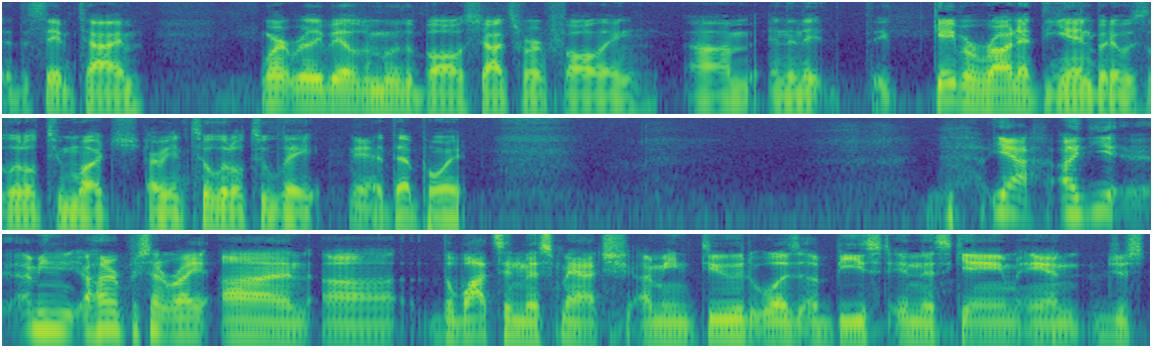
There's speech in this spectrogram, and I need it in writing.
at the same time, weren't really able to move the ball. Shots weren't falling, um, and then they gave a run at the end, but it was a little too much. I mean, too little, too late Yeah. at that point. Yeah, I, I mean, 100% right on uh, the Watson mismatch. I mean, dude was a beast in this game and just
